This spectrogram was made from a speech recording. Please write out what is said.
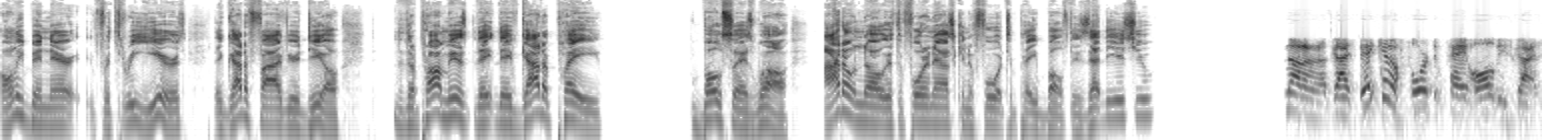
only been there for three years. They've got a five year deal. The problem is they they've got to pay Bosa as well. I don't know if the 49ers can afford to pay both. Is that the issue? No, no, no, guys. They can afford to pay all these guys.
